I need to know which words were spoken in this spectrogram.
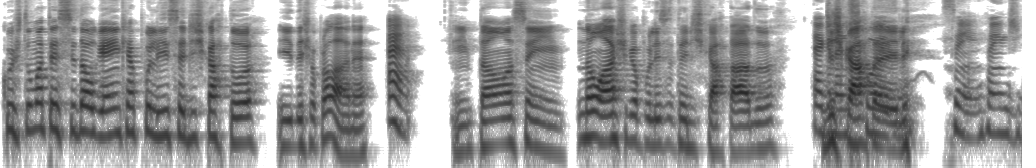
costuma ter sido alguém que a polícia descartou e deixou pra lá, né? É, Então, assim, não acho que a polícia ter descartado é grande descarta coisa. ele. Sim, entendi.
